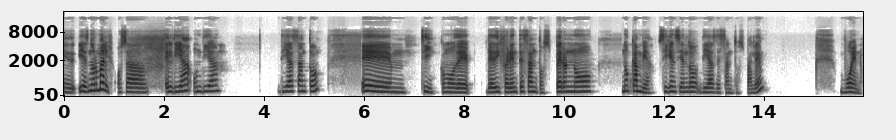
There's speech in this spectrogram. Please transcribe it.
Eh, y es normal, o sea, el día, un día, día santo, em, sí, como de, de diferentes santos, pero no, no cambia, siguen siendo días de santos, ¿vale? Bueno,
